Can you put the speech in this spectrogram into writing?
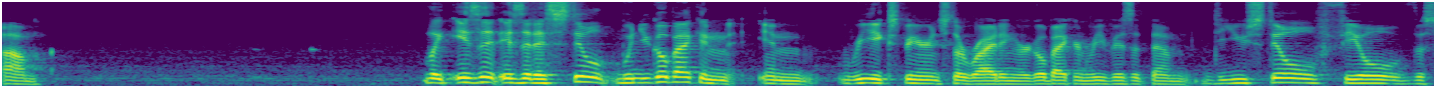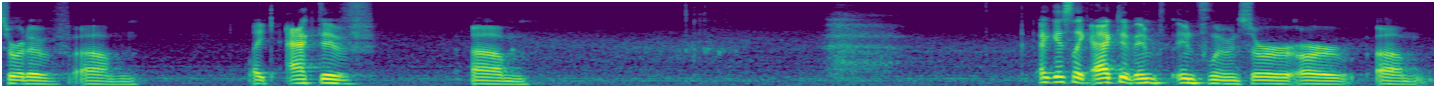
Um, like is it is it as still when you go back and and re-experience their writing or go back and revisit them do you still feel the sort of um, like active um, I guess like active in- influence or, or um,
